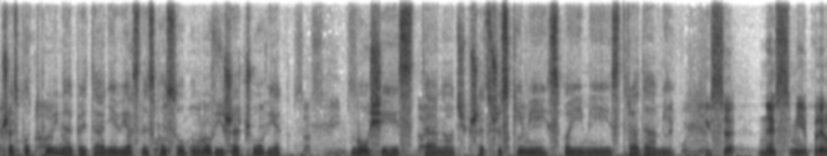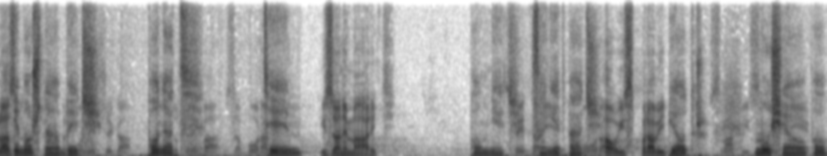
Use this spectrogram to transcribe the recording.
Przez potrójne pytanie w jasny sposób mówi, że człowiek musi stanąć przed wszystkimi swoimi zdradami. Nie można być ponad tym, pomnieć, zaniedbać. Piotr musiał grijeh,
